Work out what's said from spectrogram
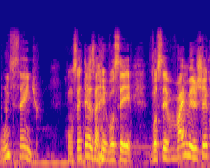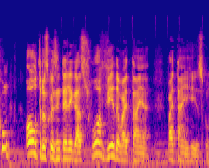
um incêndio. Com certeza, você você vai mexer com outras coisas interligadas, sua vida vai estar em, vai estar em risco.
